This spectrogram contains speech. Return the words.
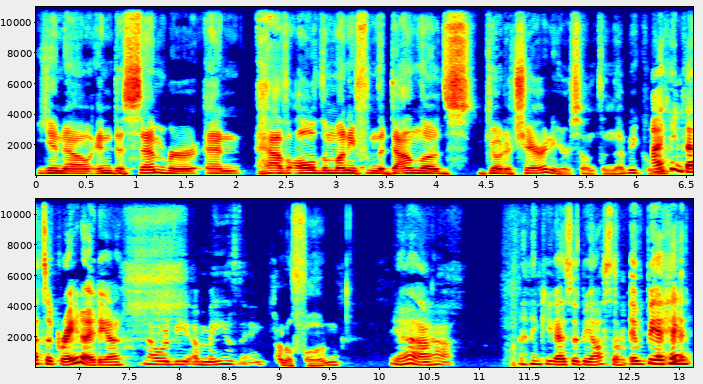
you know, in December and have all the money from the downloads go to charity or something. That'd be cool. I think that's a great idea. that would be amazing kind of fun. Yeah, yeah I think you guys would be awesome. It would be a I hit. think-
